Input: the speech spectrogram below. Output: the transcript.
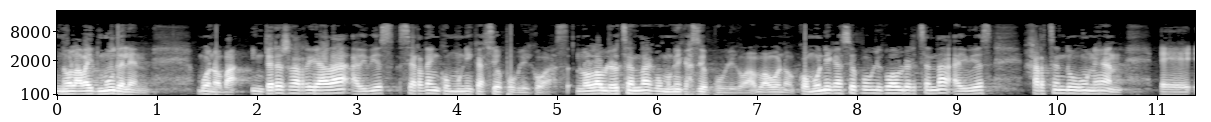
nolabait mudelen Bueno, ba, interesgarria da, adibidez, zer den komunikazio publikoa. Nola ulertzen da komunikazio publikoa? Ba, bueno, komunikazio publikoa ulertzen da, adibidez, jartzen dugunean e,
